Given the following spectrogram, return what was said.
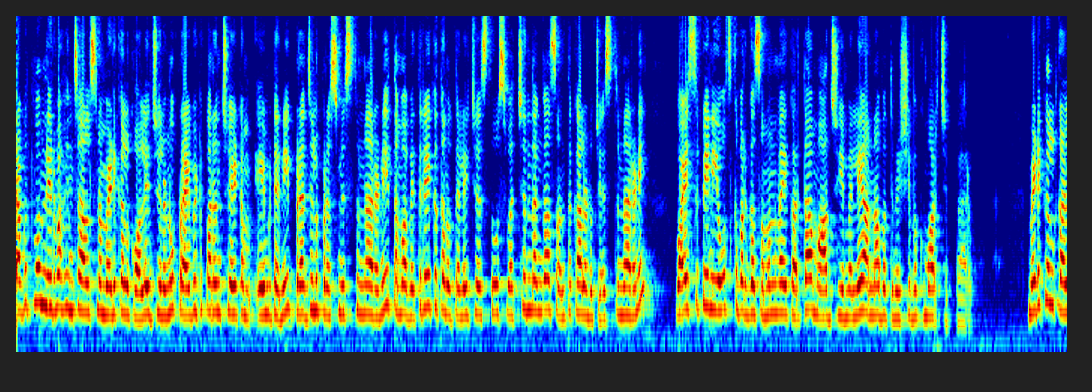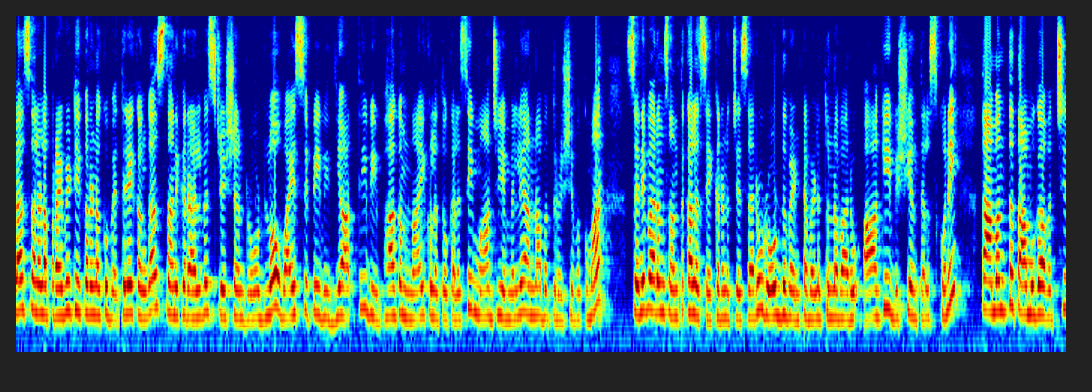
ప్రభుత్వం నిర్వహించాల్సిన మెడికల్ కాలేజీలను ప్రైవేటు పరం చేయటం ఏమిటని ప్రజలు ప్రశ్నిస్తున్నారని తమ వ్యతిరేకతను తెలియజేస్తూ స్వచ్ఛందంగా సంతకాలను చేస్తున్నారని వైసీపీ నియోజకవర్గ సమన్వయకర్త మాజీ ఎమ్మెల్యే అన్నాబతుని శివకుమార్ చెప్పారు. మెడికల్ కళాశాలల ప్రైవేటీకరణకు వ్యతిరేకంగా స్థానిక రైల్వే స్టేషన్ రోడ్లో వైసీపీ విద్యార్థి విభాగం నాయకులతో కలిసి మాజీ ఎమ్మెల్యే అన్నాబతురు శివకుమార్ శనివారం సంతకాల సేకరణ చేశారు. రోడ్డు వెంట వెళుతున్న వారు ఆగి విషయం తెలుసుకుని తామంతా తాముగా వచ్చి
